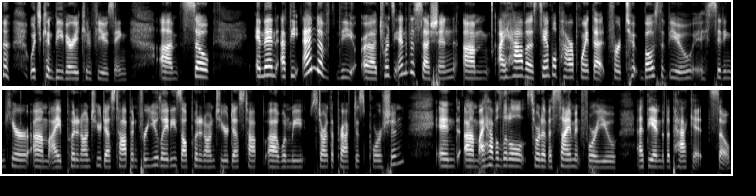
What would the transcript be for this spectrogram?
which can be very confusing. Um, so and then at the end of the, uh, towards the end of the session, um, I have a sample PowerPoint that for both of you eh, sitting here, um, I put it onto your desktop. And for you ladies, I'll put it onto your desktop uh, when we start the practice portion. And um, I have a little sort of assignment for you at the end of the packet. So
